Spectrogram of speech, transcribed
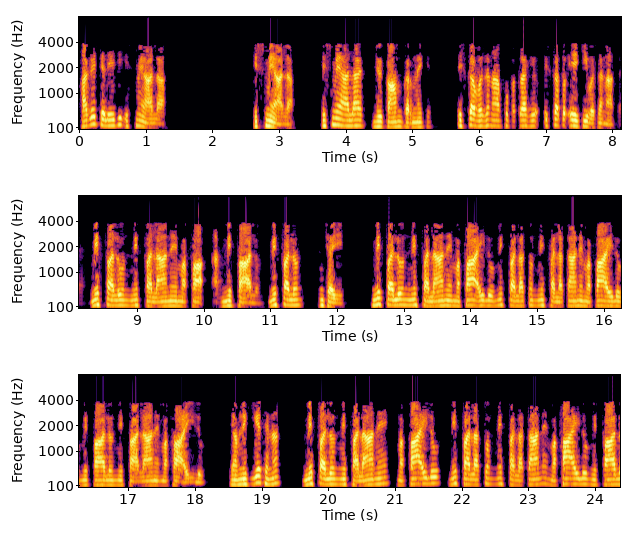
آگے چلیے جی اس میں آلہ اس میں آلہ اس میں آلہ جو کام کرنے کے۔ اس کا وزن آپ کو پتا کہ اس کا تو ایک ہی وزن آتا ہے۔ مفالون مفالان مفا مفالون مفالون چاہیے۔ مفالون مفالان مفاعل مفالتون مفالتان مفاعل مفالون مفالان مفاعل. یہ ہم نے کیے تھے نا؟ مفل مفلان مفائل مفلتن مفلتان مفائل مفال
